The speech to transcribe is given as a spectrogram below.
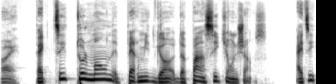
Ouais. Fait que, tu sais, tout le monde est permis de, penser qu'ils ont une chance. Hey, tu sais,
